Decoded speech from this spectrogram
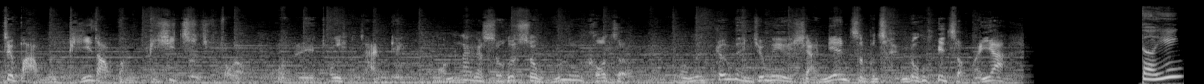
就把我们逼到我们必须自己做我们的通信产品。我们那个时候是无路可走，我们根本就没有想链子不成功会怎么样。抖音。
